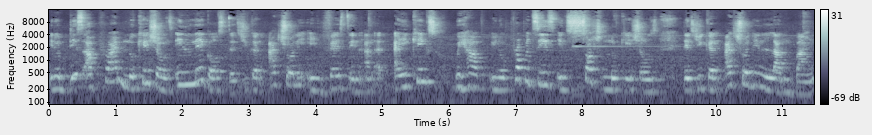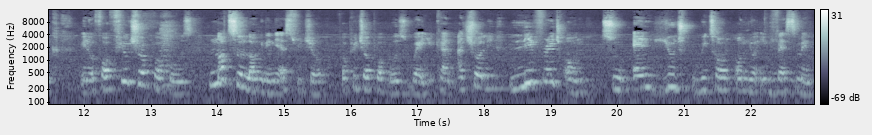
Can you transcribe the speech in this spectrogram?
you know, these are prime locations in Lagos that you can actually invest in. And at Ehi Kings, we have, you know, properties in such locations that you can actually land bank, you know, for future purpose, not so long in the near future, for future purpose where you can actually leverage on to earn huge return on your investment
